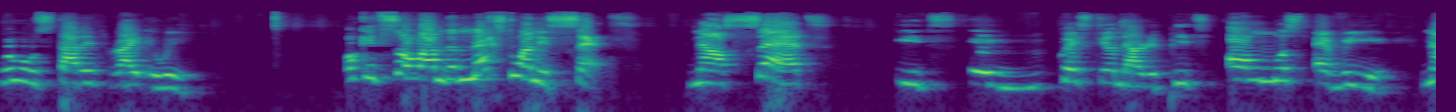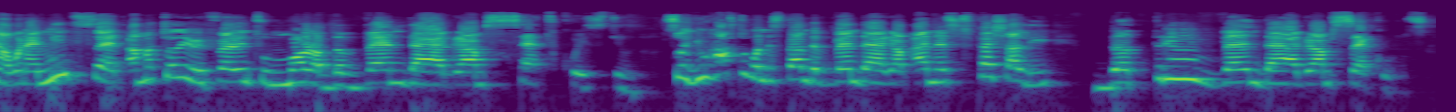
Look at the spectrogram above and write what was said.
we will start it right away. Okay, so um, the next one is set. Now, set, it's a question that repeats almost every year. Now, when I mean set, I'm actually referring to more of the Venn diagram set question. So you have to understand the Venn diagram and especially the three Venn diagram circles.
